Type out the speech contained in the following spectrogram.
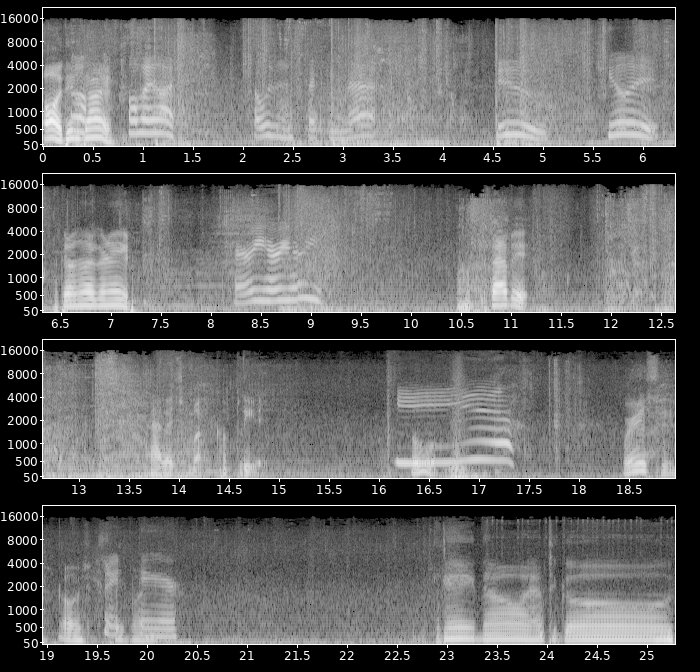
Oh, I didn't Oh. die. Oh my gosh. I wasn't expecting that. Dude, kill it. I threw another grenade. Hurry, hurry, hurry. It. Savage must completed. Oh. Yeah. Where is she? Oh, she's Right there. Okay, now I have to go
